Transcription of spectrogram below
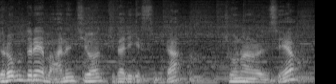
여러분들의 많은 지원 기다리겠습니다. 하루 되세요.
